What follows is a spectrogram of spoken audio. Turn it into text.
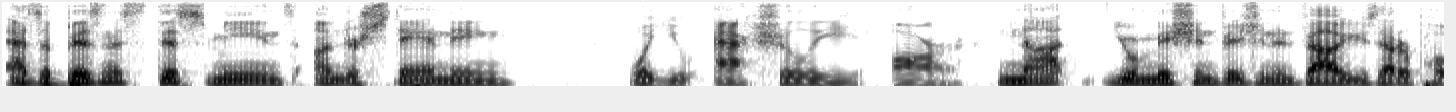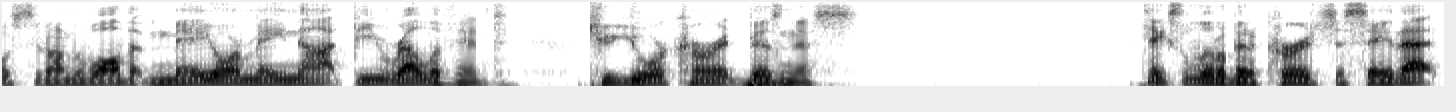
As a business, this means understanding what you actually are, not your mission, vision, and values that are posted on the wall that may or may not be relevant to your current business. It takes a little bit of courage to say that,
